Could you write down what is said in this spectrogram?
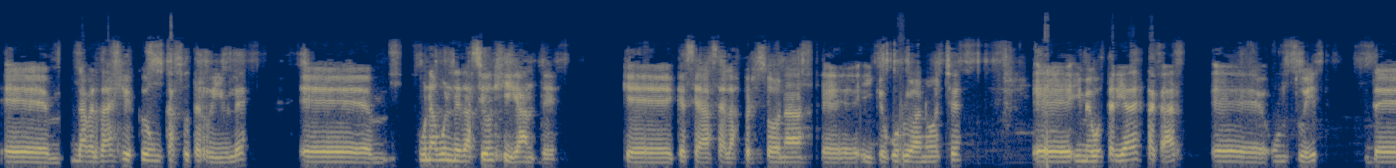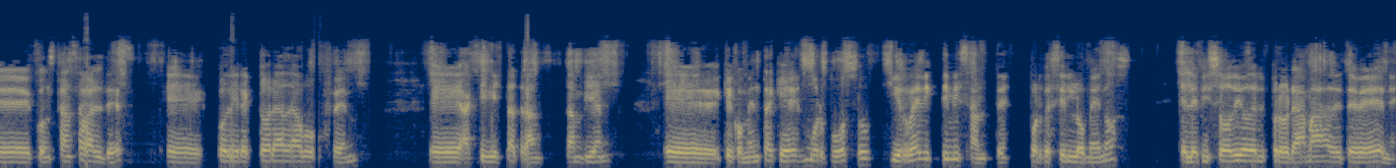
Eh, la verdad es que es un caso terrible, eh, una vulneración gigante que, se hace a las personas eh, y que ocurrió anoche. y me gustaría destacar un tuit de Constanza Valdés, codirectora de Abofem, activista trans también, eh, que comenta que es morboso y revictimizante, por decirlo menos, el episodio del programa de TVN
